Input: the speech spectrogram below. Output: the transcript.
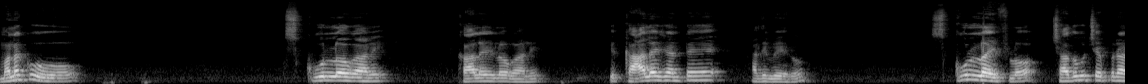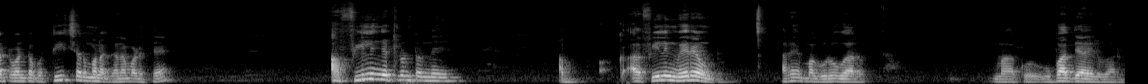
మనకు స్కూల్లో కానీ కాలేజీలో కానీ ఈ కాలేజ్ అంటే అది వేరు. స్కూల్ లైఫ్లో చదువు చెప్పినటువంటి ఒక టీచర్ మనకు కనబడితే ఆ ఫీలింగ్ ఎట్లుంటుంది? ఆ- ఫీలింగ్ వేరే ఉంటుంది. అరే మా గురువు గారు మాకు ఉపాధ్యాయులు గారు.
